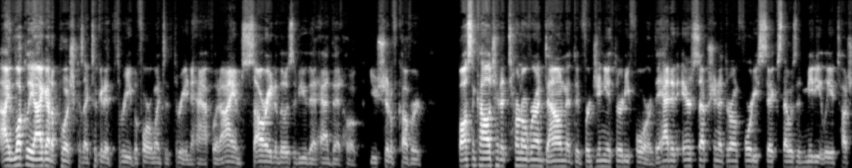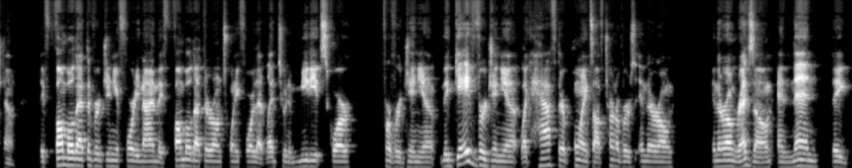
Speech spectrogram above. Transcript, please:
I luckily I got a push because I took it at three before it went to three and a half. But I am sorry to those of you that had that hook. You should have covered. Boston College had a turnover on down at the Virginia 34. They had an interception at their own 46. That was immediately a touchdown. They fumbled at the Virginia 49. They fumbled at their own 24. That led to an immediate score for Virginia. They gave Virginia like half their points off turnovers in their own in their own red zone, and then they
